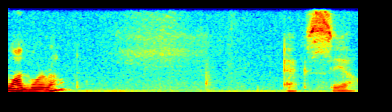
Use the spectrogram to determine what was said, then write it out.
One more round. Exhale.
